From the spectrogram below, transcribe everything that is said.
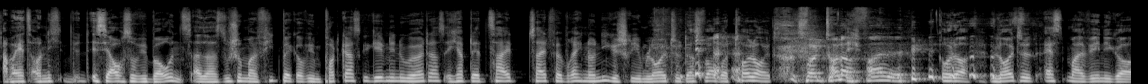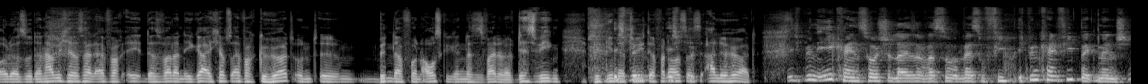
aber jetzt auch nicht, ist ja auch so wie bei uns. Also hast du schon mal Feedback auf einen Podcast gegeben, den du gehört hast? Ich habe der Zeit, Zeitverbrechen noch nie geschrieben, Leute, das war aber toll heute. Das war ein toller Fall. Oder Leute, esst mal weniger oder so. Dann habe ich das halt einfach, eh, das war dann egal. Ich habe es einfach gehört und ähm, bin davon ausgegangen, dass es weiterläuft. Deswegen, wir gehen Ich natürlich bin- davon aus, dass bin- alle hört. Ich bin eh kein Socializer, was so, was so Feed, ich bin kein Feedback-Mensch.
